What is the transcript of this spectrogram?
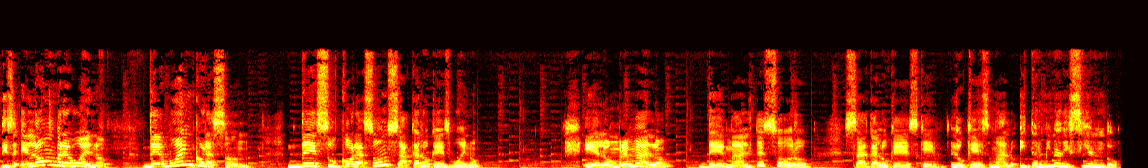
dice, "El hombre bueno, de buen corazón, de su corazón saca lo que es bueno." Y el hombre malo, de mal tesoro, saca lo que es lo que es malo. Y termina diciendo,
